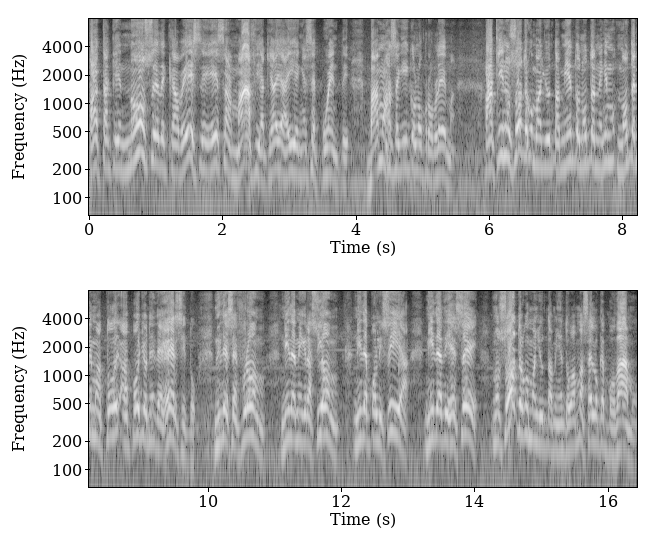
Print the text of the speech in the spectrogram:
hasta que no se descabece esa mafia que hay ahí en ese puente, vamos a seguir con los problemas. Aquí nosotros como ayuntamiento no tenemos, no tenemos apoyo, ni de ejército, ni de CEFRON, ni de migración, ni de policía, ni de DGC. Nosotros como ayuntamiento vamos a hacer lo que podamos.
